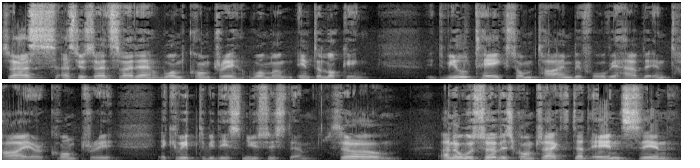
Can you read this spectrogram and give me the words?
So, as, as you said, Sverre, one country, one interlocking. It will take some time before we have the entire country equipped with this new system. So, and our service contract that ends in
